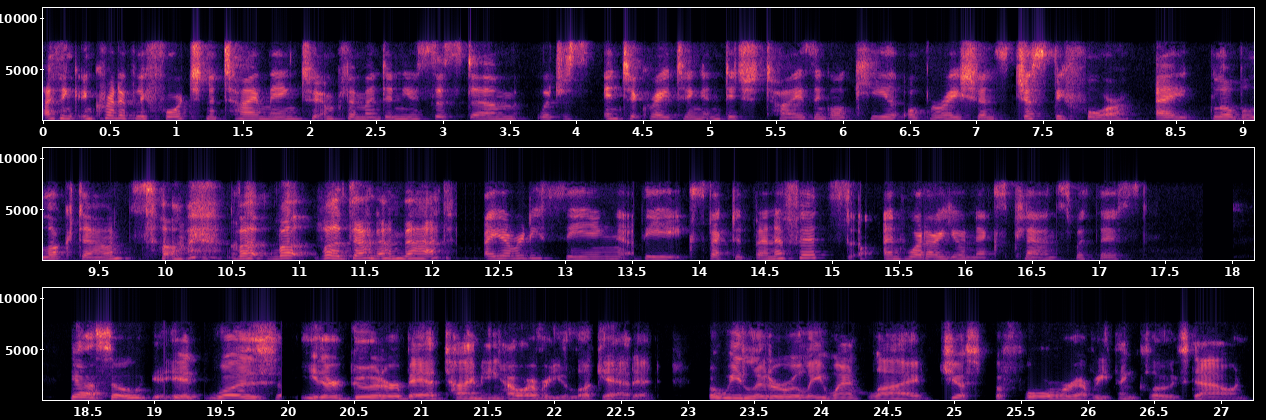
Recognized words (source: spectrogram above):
I think, incredibly fortunate timing to implement a new system, which is integrating and digitizing all key operations just before a global lockdown. So, well, well done on that. Are you already seeing the expected benefits? And what are your next plans with this? Yeah, so it was either good or bad timing, however you look at it. But we literally went live just before everything closed down,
